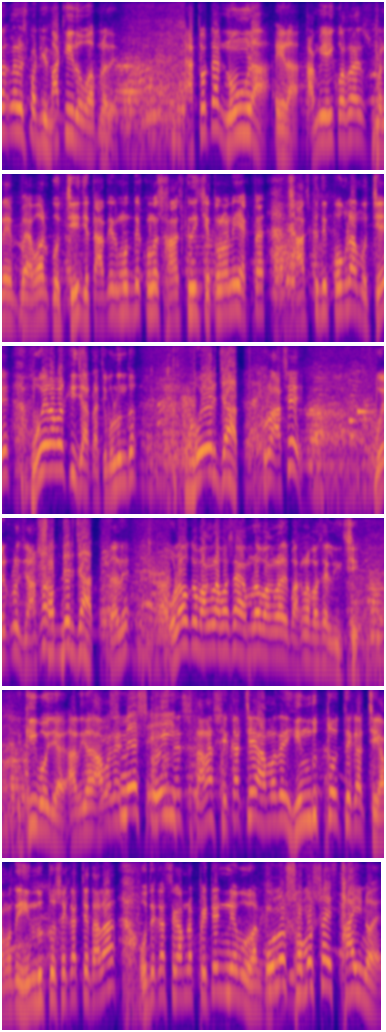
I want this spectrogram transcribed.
বাংলাদেশ পাঠিয়ে দেবো। পাঠিয়ে দেবো আপনাদের। এতটা নোংরা এরা। আমি এই কথা মানে ব্যবহার করছি যে তাদের মধ্যে কোনো সাংস্কৃতিক চেতনা নেই একটা সাংস্কৃতিক প্রোগ্রাম হচ্ছে। বইয়ের আবার কি জাত আছে বলুন তো? বইয়ের জাত। কোনো আছে? বইয়ের কোনো জাত শব্দের জাত। তাহলে ওরাও তো বাংলা ভাষায় আমরাও বাংলা বাংলা ভাষায় লিখছি। কি বোঝায়? আর আমাদের এই- তারা শেখাচ্ছে আমাদের হিন্দুত্ব শেখাচ্ছে। আমাদের হিন্দুত্ব শেখাচ্ছে তারা ওদের কাছ থেকে আমরা পেটেন্ট নেব আর কোনো সমস্যা স্থায়ী নয়।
